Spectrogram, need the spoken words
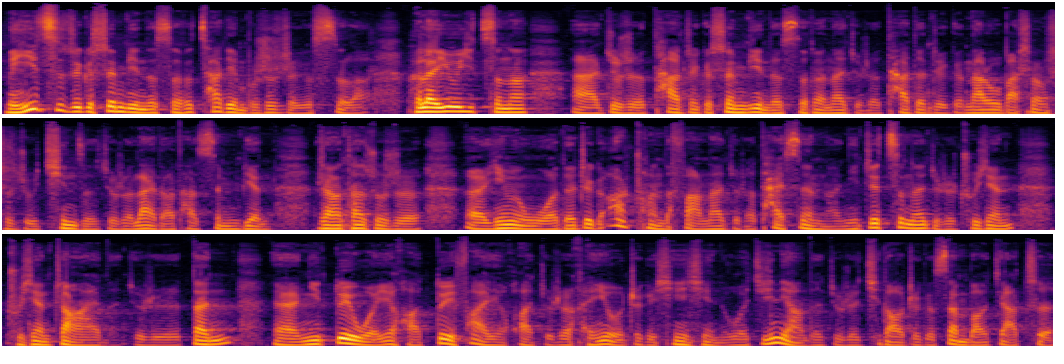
每一次这个生病的时候，差点不是这个死了。后来有一次呢，啊，就是他这个生病的时候呢，就是他的这个纳罗巴上师就亲自就是来到他身边，然后他说是，呃，因为我的这个二传的法呢，就是太深了，你这次呢就是出现出现障碍的，就是但呃，你对我也好，对法。的话就是很有这个信心的，我尽量的就是祈祷这个三宝加持，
